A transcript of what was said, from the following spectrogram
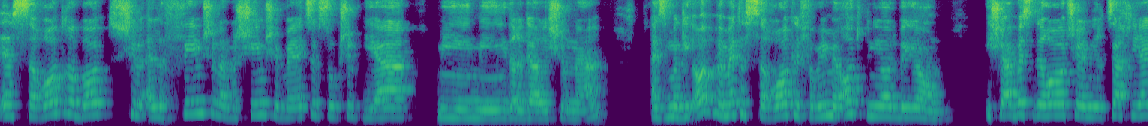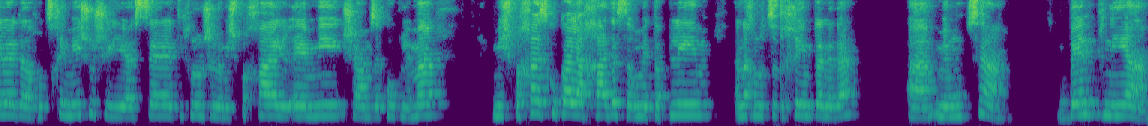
עשרות רבות של אלפים של אנשים שבעצם סוג של פגיעה מדרגה ראשונה. אז מגיעות באמת עשרות לפעמים מאות פניות ביום. אישה בשדרות שנרצח ילד אנחנו צריכים מישהו שיעשה תכלול של המשפחה יראה מי שם זקוק למה משפחה זקוקה ל-11 מטפלים אנחנו צריכים את הנדע הממוצע בין פנייה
